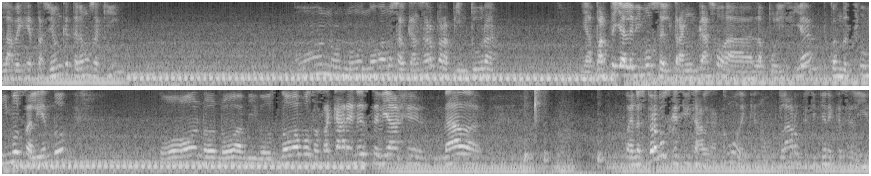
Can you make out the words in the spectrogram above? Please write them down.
la vegetación que tenemos aquí. No, no, no, no vamos a alcanzar para pintura. Y aparte ya le dimos el trancazo a la policía cuando estuvimos saliendo. No, no, no, amigos. No vamos a sacar en este viaje nada. Bueno, esperamos que sí salga. ¿Cómo de que no? Claro que sí tiene que salir.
